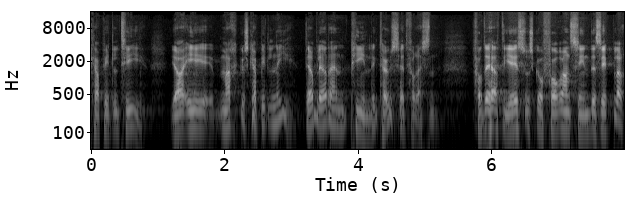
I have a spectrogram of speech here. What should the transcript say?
kapittel 10. Ja, i Markus kapittel 9 der blir det en pinlig taushet, forresten. For det at Jesus går foran sine disipler,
